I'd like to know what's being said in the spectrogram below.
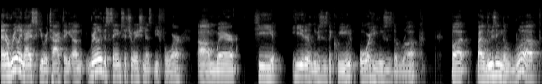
And a really nice skewer tactic. Um, really the same situation as before, um, where he he either loses the queen or he loses the rook. But by losing the rook,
